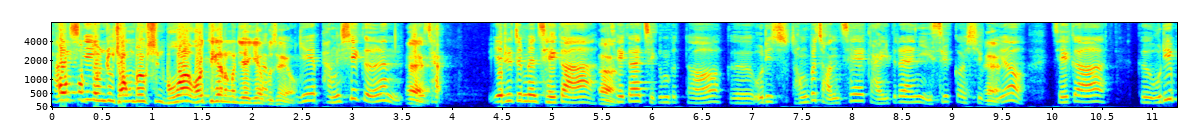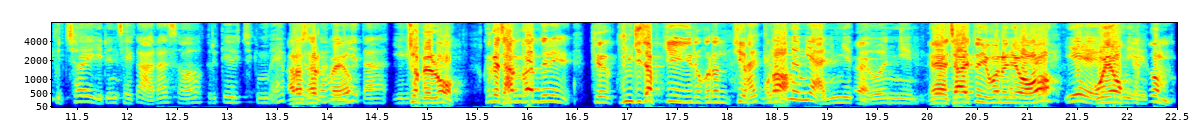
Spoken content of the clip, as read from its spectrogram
방식- 헌법 존중 정부 혁신 뭐 하- 어떻게 하는 건지 얘기해 보세요. 예 방식은 예. 그 자- 예를 들면 제가 예. 제가 지금부터 그 우리 정부 전체 가이드라인이 있을 것이고요. 예. 제가 그 우리 부처의 일은 제가 알아서 그렇게 지금 알아서 할 해보려고 거예요? 합니다. 예. 부처별로 그러니까 장관님이 그 군기 잡기 이런 그런 아 TF구나. 그런 의미 아닙니다, 예. 의원님. 예, 자, 하여튼 이거는요. 예, 오해 의원님. 없게끔.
